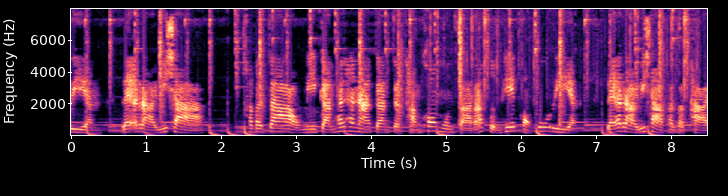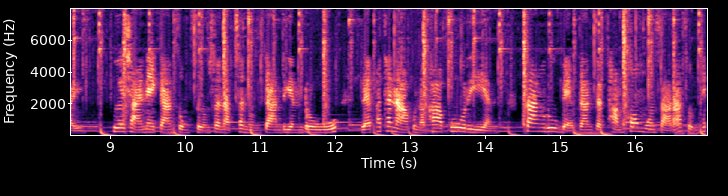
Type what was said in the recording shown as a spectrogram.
เรียน และรายวิชา ข้าพเจ้ามีการพัฒนาการจัดทำข้อมูลสารสนเทศของผู้เรียน และรายวิชาภาษาไทย เพื่อใช้ในการส่งเสริมสนับสนุนการเรียนรู้ และพัฒนาคุณภาพผู้เรียน สร้างรูปแบบการจัดทำข้อมูลสารสนเท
